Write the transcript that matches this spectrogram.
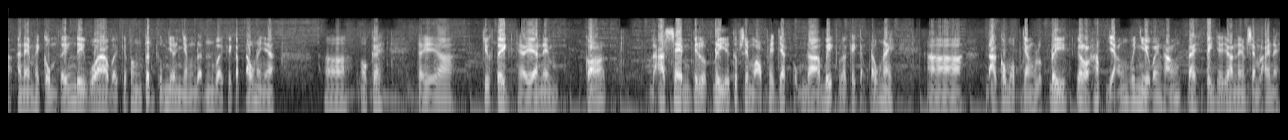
uh, anh em hãy cùng tiến đi qua về cái phân tích cũng như nhận định về cái cặp đấu này nha. Uh, ok thì uh, trước tiên thì anh em có đã xem cái lượt đi ở cúp C1 thì chắc cũng đã biết là cái cặp đấu này. À, đã có một trận lượt đi rất là hấp dẫn với nhiều bàn thắng. Đây tiến cho anh em xem lại này.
